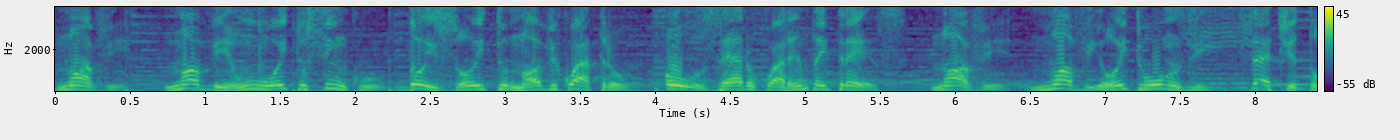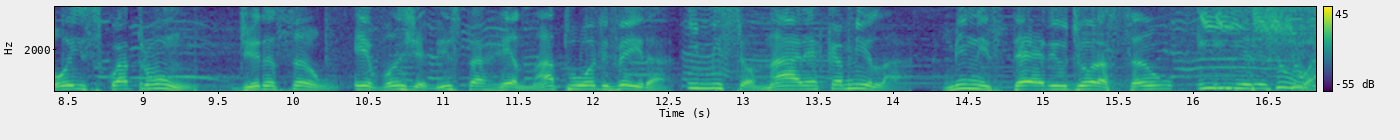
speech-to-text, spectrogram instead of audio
99185 2894 ou 043 99811 7241. Direção: Evangelista Renato Oliveira e Missionária Camila. Ministério de Oração e Yeshua.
